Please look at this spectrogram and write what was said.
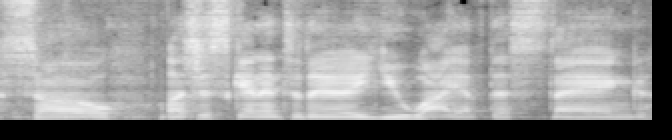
So let's just get into the UI of this thing.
